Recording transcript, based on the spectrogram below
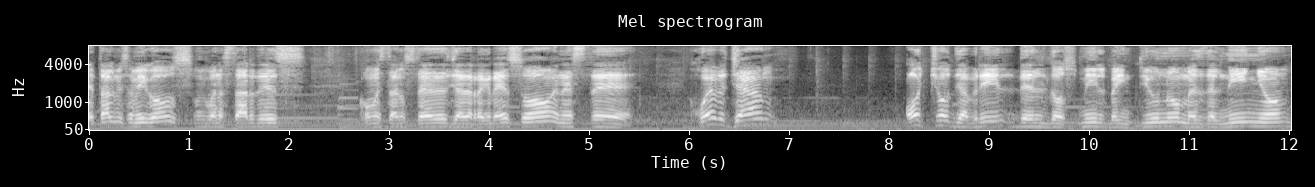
¿Qué tal mis amigos? Muy buenas tardes. ¿Cómo están ustedes? Ya de regreso en este jueves ya, 8 de abril del 2021, mes del niño.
